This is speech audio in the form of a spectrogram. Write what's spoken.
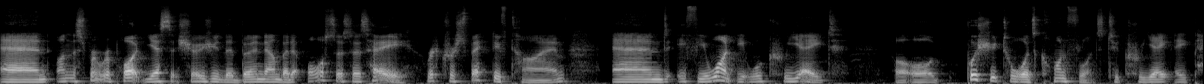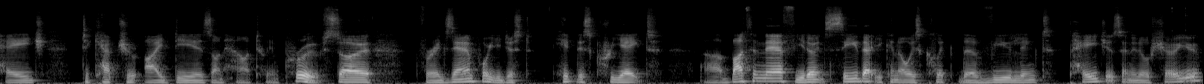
And on the sprint report, yes, it shows you the burn down, but it also says, hey, retrospective time. And if you want, it will create or, push you towards Confluence to create a page to capture ideas on how to improve. So, for example, you just hit this create uh, button there. If you don't see that, you can always click the view linked pages and it'll show you.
